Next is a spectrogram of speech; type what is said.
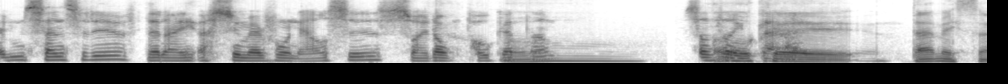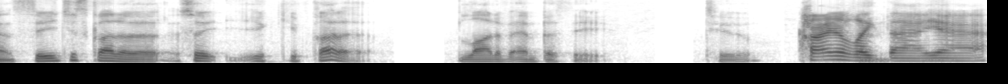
i'm sensitive then i assume everyone else is so i don't poke at them Oh. something like that okay, that. makes sense. So you just gotta, so you you've got a lot of empathy, too. kind of like that yeah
